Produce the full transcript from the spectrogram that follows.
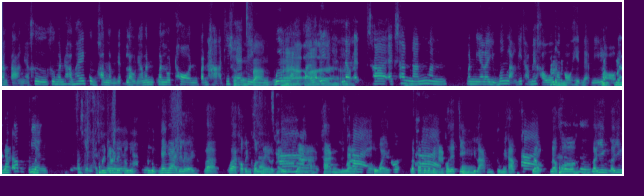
ต่างๆเนี่ยคือคือมันทำให้กลุ่มคำเหล่านี้เหล่านี้มันมันลดทอนปัญหาที่แท้จริงเชิงโครงสร้างเบื้องหลังไปว่าเอ้ยอ่าแล้ว act ใช่ action นั้นมัน มันมีอะไรอยู่เบื้องหลังที่ทำให้เขาใช่มันมาก่อเหตุแบบนี้หรอมันแล้วเราก็เบี่ยงเข็มไปมันเลกลายยเป็นอะไรสรุปเงี้ยสรุปง่าย ๆ ไปเลย ว่าว่าเขาเป็นคนเลวใช่ใช้ยาข้างหรือว่าใช่ป่วยเขาแล้วก็ไม่ต้องไปหาข้อเท็จจริงอืมที่หลังถูกไหมครับใช่แล้วแล้วพอคือเรายิ่งเรายิ่ง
